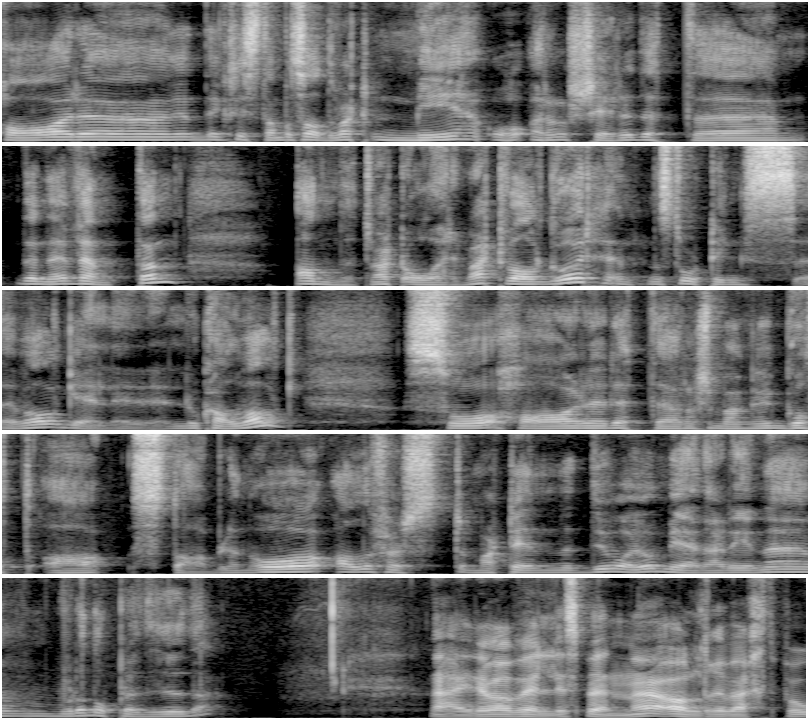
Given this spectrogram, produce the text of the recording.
har eh, Den kristne ambassade vært med å arrangere dette, denne eventen annethvert år. Hvert valgår, enten stortingsvalg eller lokalvalg, så har dette arrangementet gått av stabelen. Og aller først, Martin, du var jo med der dine. Hvordan opplevde du det? Nei, det var veldig spennende. Aldri vært på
